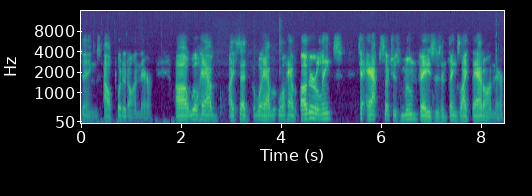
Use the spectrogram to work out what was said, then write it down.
things, I'll put it on there. Uh, we'll have, I said, we'll have we'll have other links to apps such as moon phases and things like that on there.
